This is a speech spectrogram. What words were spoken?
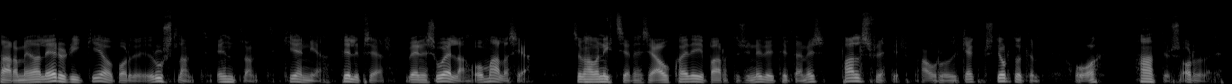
Þar að meðal eru ríki á borðu Rúsland, Indland, Kenya, Filipsjar, Venezuela og Malasia sem hafa nýtt sér þessi ákvæði í baratu sinni við til dæmis falsfrettir, áróður gegn stjórnvöldum og haturs orðræðu.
